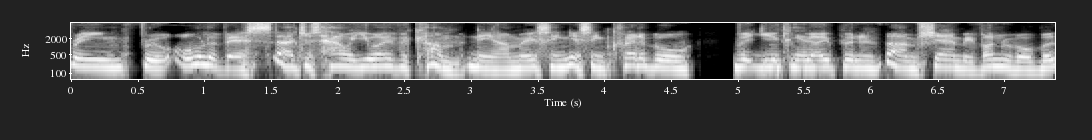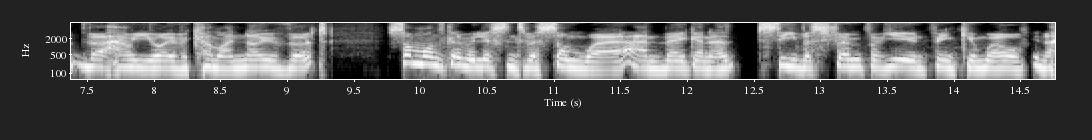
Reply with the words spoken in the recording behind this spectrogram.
theme through all of this, uh, just how you overcome, Neena. I mean, it's, it's incredible that you Thank can you. be open and um, share and be vulnerable, but how you overcome. I know that someone's going to be listening to us somewhere and they're going to see the strength of you and thinking, well, you know,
